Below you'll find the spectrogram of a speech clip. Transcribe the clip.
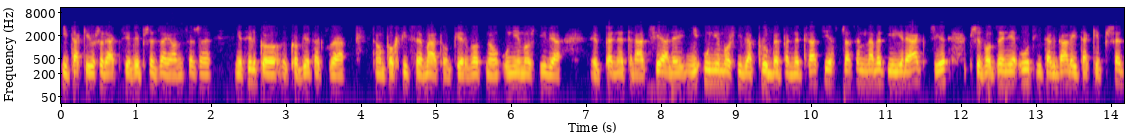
i takie już reakcje wyprzedzające, że nie tylko kobieta, która tą pochwicę ma, tą pierwotną, uniemożliwia y, penetrację, ale nie uniemożliwia próbę penetracji, a z czasem nawet jej reakcje, przywodzenie ud i tak dalej, takie przed,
